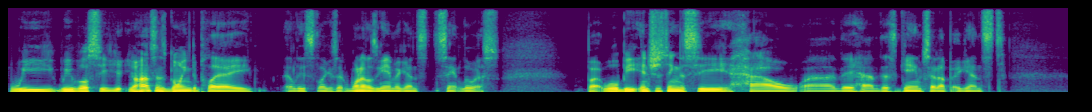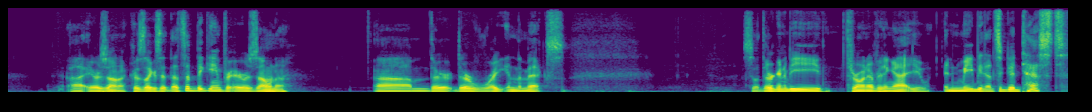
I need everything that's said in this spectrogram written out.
We we will see. Johansson's going to play at least, like I said, one of those games against St. Louis. But will be interesting to see how uh, they have this game set up against uh, Arizona, because like I said, that's a big game for Arizona. Um, they're they're right in the mix, so they're going to be throwing everything at you, and maybe that's a good test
